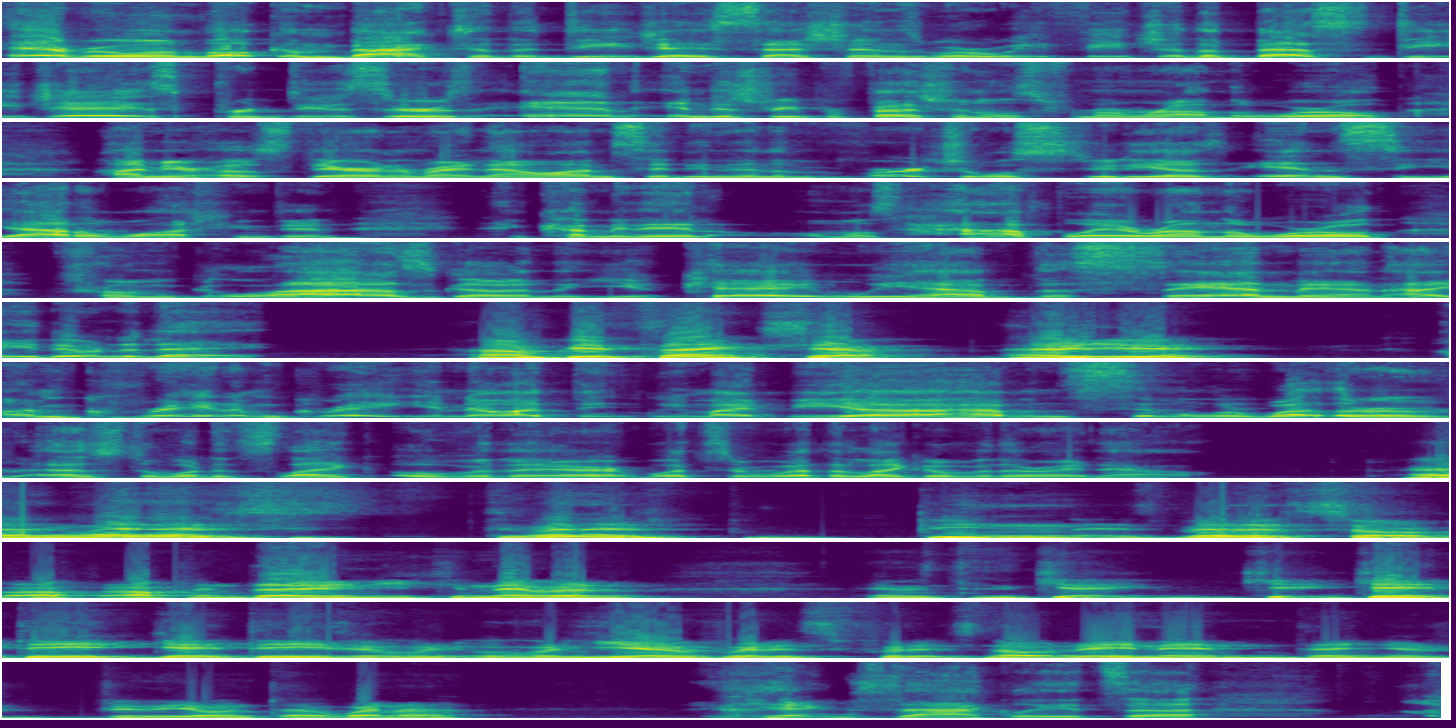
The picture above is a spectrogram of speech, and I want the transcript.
Hey everyone, welcome back to the DJ sessions where we feature the best DJs, producers, and industry professionals from around the world. I'm your host, Darren, and right now I'm sitting in the virtual studios in Seattle, Washington, and coming in almost halfway around the world from Glasgow in the UK, we have the Sandman. How you doing today? I'm good, thanks. Yep. How are you? I'm great. I'm great. You know, I think we might be uh, having similar weather as to what it's like over there. What's the weather like over there right now? And weather's the weather's been it's better sort of up up and down. You can never get get get day, get days over, over here where it's where it's not raining. Then you're really on to a winner. Yeah, exactly. It's a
